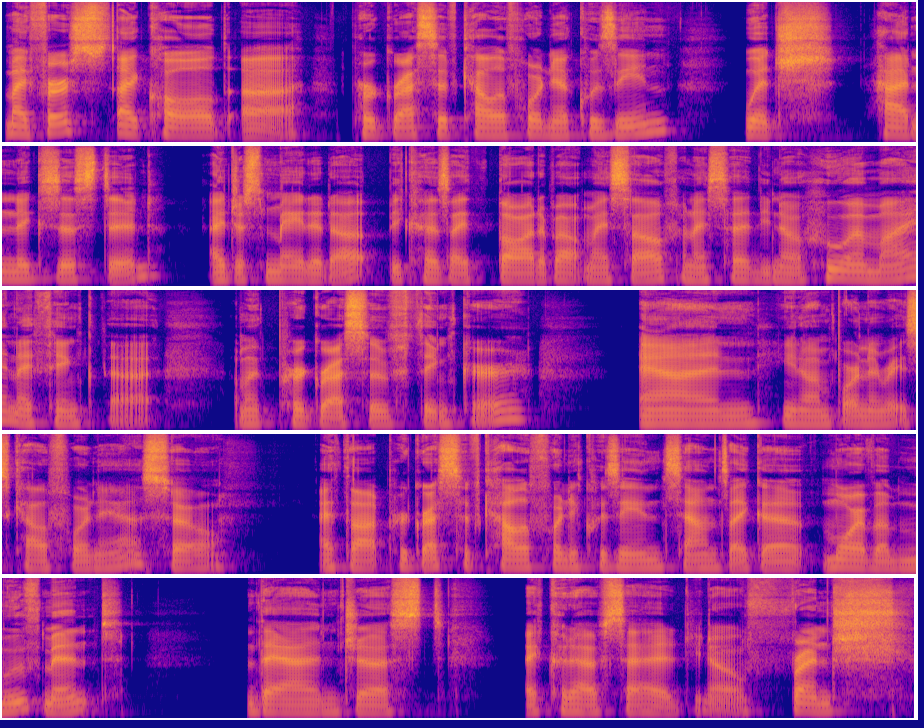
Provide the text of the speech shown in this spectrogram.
my first I called uh, progressive California cuisine, which hadn't existed. I just made it up because I thought about myself and I said, you know, who am I? And I think that I'm a progressive thinker. And, you know, I'm born and raised California. So I thought progressive California cuisine sounds like a more of a movement than just, I could have said, you know, French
